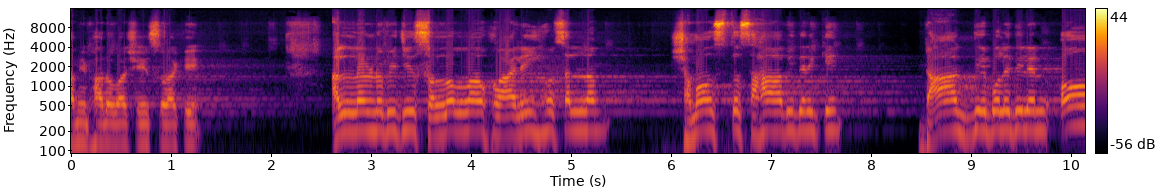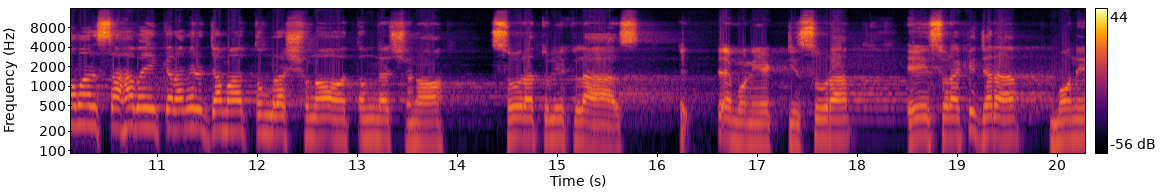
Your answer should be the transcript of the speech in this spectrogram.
আমি ভালোবাসি এই সূরাকে। আল্লাহর নবীজি সাল্লাল্লাহু আলাইহি ওয়াসাল্লাম সমস্ত সাহাবীদেরকে ডাক দিয়ে বলে দিলেন, ও আমার সাহাবাই কালামের জামাত, তোমরা শুনো তোমরা শুনো, সূরাতুল ইখলাস এমনই একটি সুরা। এই সুরাকে যারা মনে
